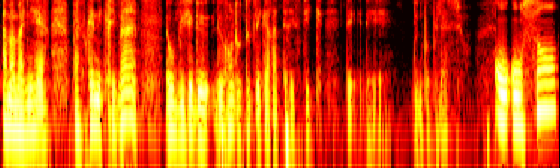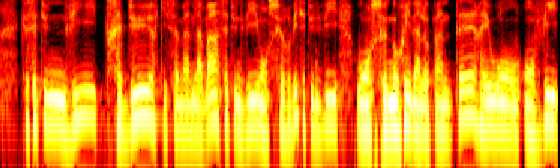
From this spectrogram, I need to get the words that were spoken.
à ma manière, parce qu'un écrivain est obligé de, rendre toutes les caractéristiques d'une population. On, sent que c'est une vie très dure qui se mène là-bas, c'est une vie où on survit, c'est une vie où on se nourrit d'un lopin de terre et où on, vit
